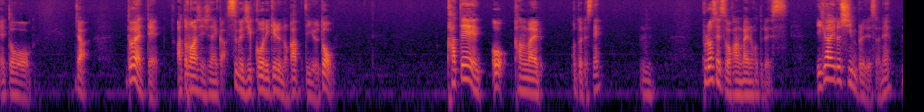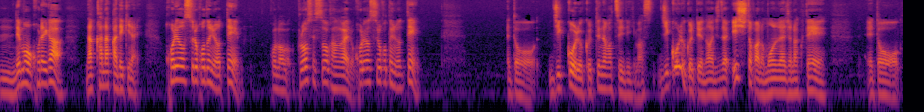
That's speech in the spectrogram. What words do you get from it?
えっと、じゃあ、どうやって後回しにしないか、すぐ実行できるのかっていうと、過程を考えることですね。うん。プロセスを考えることです。意外とシンプルですよね。うん。でも、これがなかなかできない。これをすることによって、このプロセスを考える。これをすることによって、えっと、実行力っていうのがついていきます。実行力っていうのは実は意思とかの問題じゃなくて、えっと、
